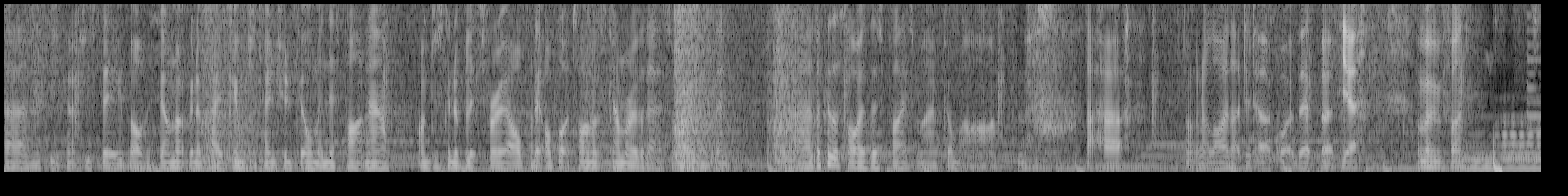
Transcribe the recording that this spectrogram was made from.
um, so you can actually see. But obviously, I'm not going to pay too much attention filming this part now. I'm just going to blitz through it. I'll put it. I'll put a time lapse camera over there somewhere or something. Uh, look at the size of this place, man. Come on. that hurt. Not gonna lie, that did hurt quite a bit. But yeah, I'm having fun.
